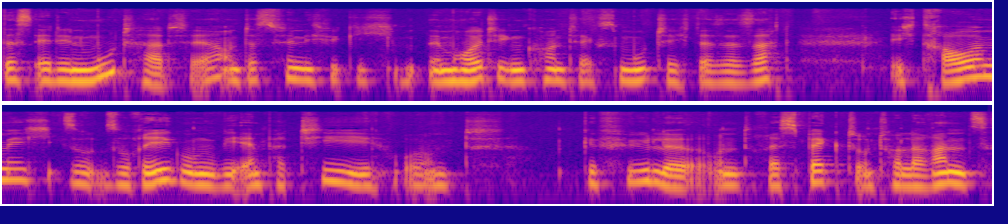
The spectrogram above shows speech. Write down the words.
dass er den Mut hat. Ja? Und das finde ich wirklich im heutigen Kontext mutig, dass er sagt, ich traue mich, so, so Regungen wie Empathie und Gefühle und Respekt und Toleranz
